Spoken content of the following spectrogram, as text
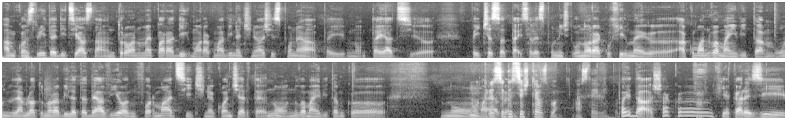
am construit ediția asta într-o anume paradigmă. acum vine cineva și spune, a, păi nu, tăiați Păi ce să tai? Să le spun niște unora cu filme? Uh, acum nu vă mai invităm. Le-am luat unora bilete de avion, formații, cine concerte. Nu, nu vă mai invităm că nu, nu mai trebuie avem. să găsești alți bani. Asta e limpede. Păi da, așa că fiecare zi,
